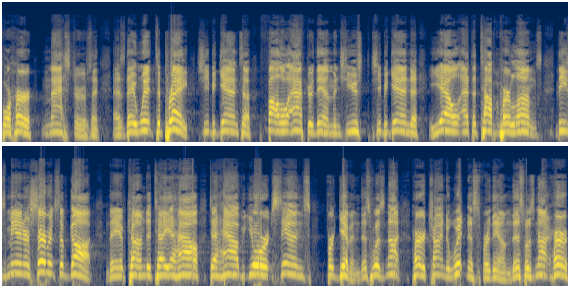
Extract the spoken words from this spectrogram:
for her masters. And as they went to pray, she began to follow after them and she used, she began to yell at the top of her lungs. These men are servants of God. They have come to tell you how to have your sins forgiven. This was not her trying to witness for them. This was not her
